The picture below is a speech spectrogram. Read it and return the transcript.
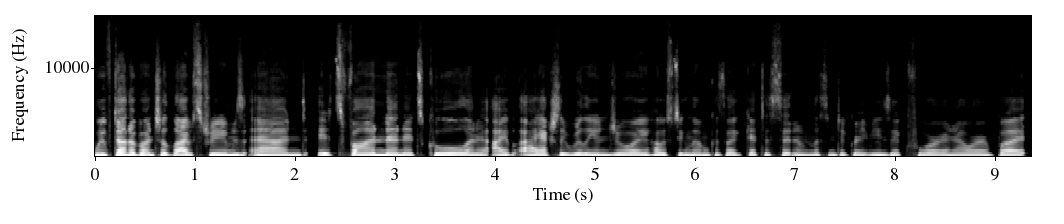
we've done a bunch of live streams and it's fun and it's cool and I I actually really enjoy hosting them because I get to sit and listen to great music for an hour. But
